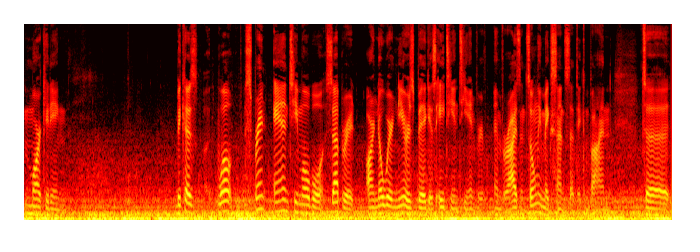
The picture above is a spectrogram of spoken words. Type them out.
marketing because well, Sprint and T-Mobile separate are nowhere near as big as AT&T and, Ver- and Verizon. So it only makes sense that they combine to,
